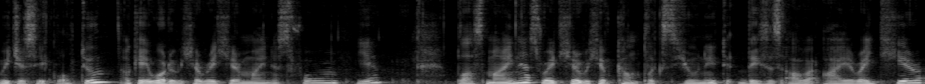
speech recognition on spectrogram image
which is equal to, okay, what do we have right here? Minus 4, yeah, plus minus. Right here we have complex unit. This is our i right here.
